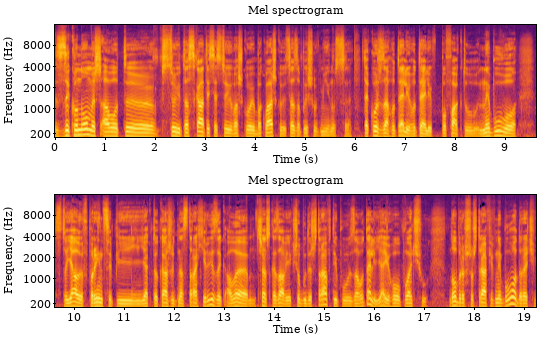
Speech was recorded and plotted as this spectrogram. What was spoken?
зекономиш, а от е, з цією таскатися, з цією важкою баклажкою, це запишу в мінус. Також за готелі, готелів по факту не було. Стояли, в принципі, як то кажуть, на страх і ризик, але шеф сказав, якщо буде штраф, типу, за готель, я його оплачу. Добре, що штрафів не було. До речі,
